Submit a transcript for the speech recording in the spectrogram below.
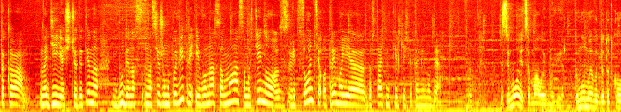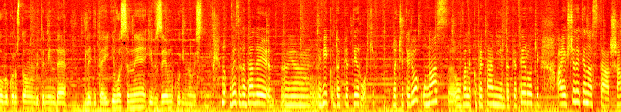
така надія, що дитина буде на, на свіжому повітрі і вона сама самостійно від сонця отримує достатню кількість вітаміну Д. Зимою це мало ймовірно. Тому ми додатково використовуємо вітамін Д для дітей і восени, і взимку, і навесні. Ну, ви згадали е, вік до 5 років. До 4 у нас у Великобританії до 5 років. А якщо дитина старша,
